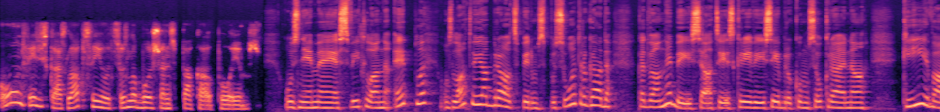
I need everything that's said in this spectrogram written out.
un fiziskās labsajūtas uzlabošanas pakalpojumus. Uzņēmēja Svitlana Eple uz Latviju atbrauc pirms pusotra gada, kad vēl nebija sācies Krievijas iebrukums Ukrainā. Kijivā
